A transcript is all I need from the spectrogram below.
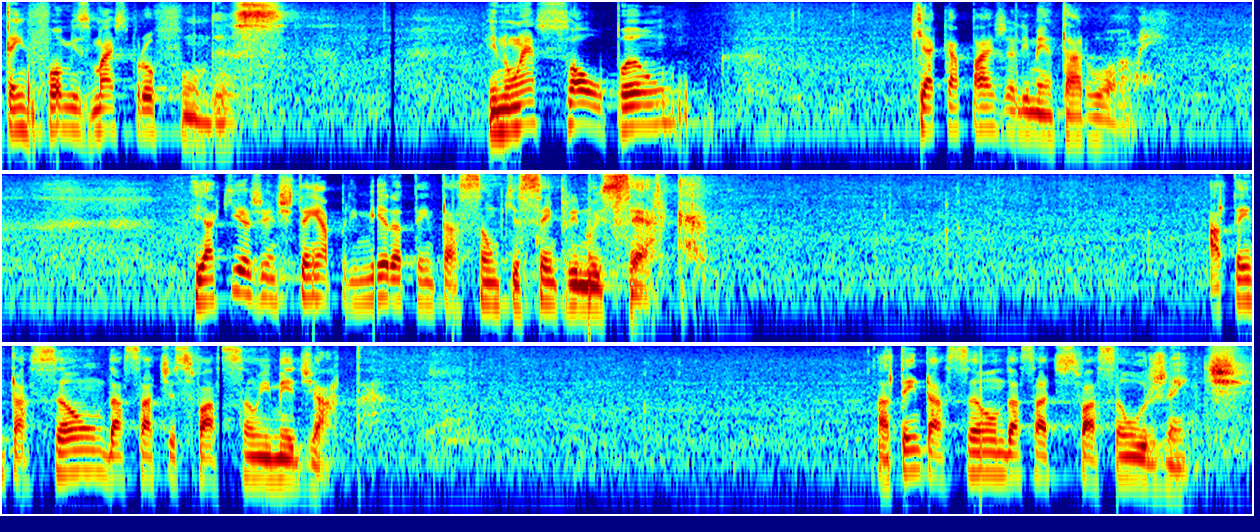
tem fomes mais profundas. E não é só o pão que é capaz de alimentar o homem. E aqui a gente tem a primeira tentação que sempre nos cerca. A tentação da satisfação imediata. A tentação da satisfação urgente.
